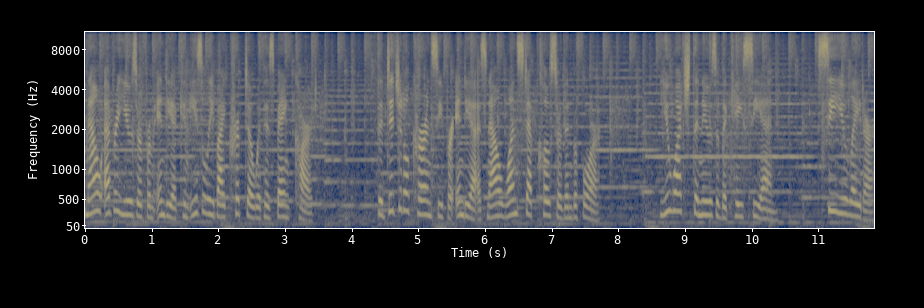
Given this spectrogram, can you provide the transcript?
Now every user from India can easily buy crypto with his bank card. The digital currency for India is now one step closer than before. You watched the news of the KCN. See you later.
